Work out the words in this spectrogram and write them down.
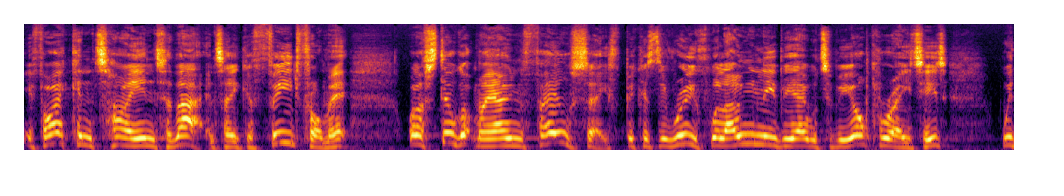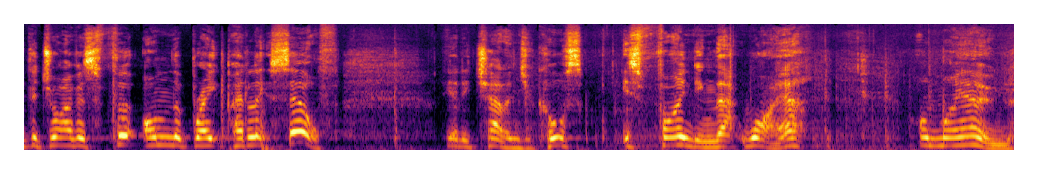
If I can tie into that and take a feed from it, well, I've still got my own fail-safe because the roof will only be able to be operated with the driver's foot on the brake pedal itself. The only challenge, of course, is finding that wire on my own.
